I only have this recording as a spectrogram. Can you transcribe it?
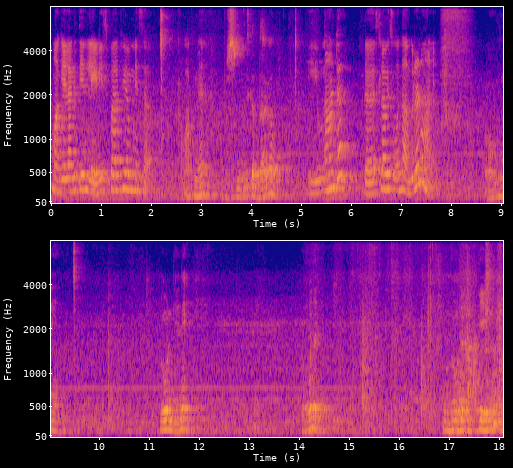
මගේ ළඟ තියෙන ලේඩිස් පර්ෆියුම් නේ සර්. කමක් නැහැ. අපි සුවඳ ටිකක් දාගමු. ඒ වුණාට ගර්ල්ස්ලා ඔය සුවඳ අඳුරනවානේ. ඔව්නේ. නෝන්දියනේ. කොහොමද? හොඳ හොඳ කට්ටිය ඉන්නවා.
